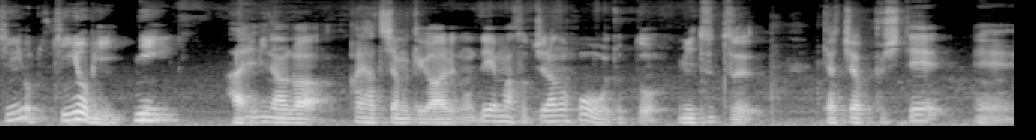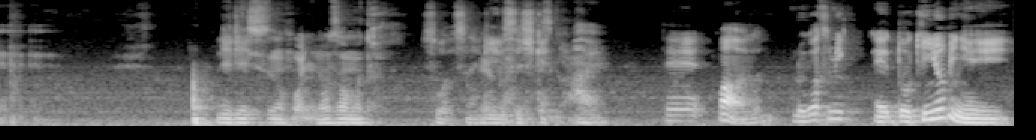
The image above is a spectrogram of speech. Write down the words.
金曜日？金曜日に、はい、ビナーが開発者向けがあるので、まあ、そちらの方をちょっと見つつ、キャッチアップして、えーリリースの方に臨むと。そうですね、リリース試験に。はい。で、まあ、6月3えっ、と、金曜日に、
